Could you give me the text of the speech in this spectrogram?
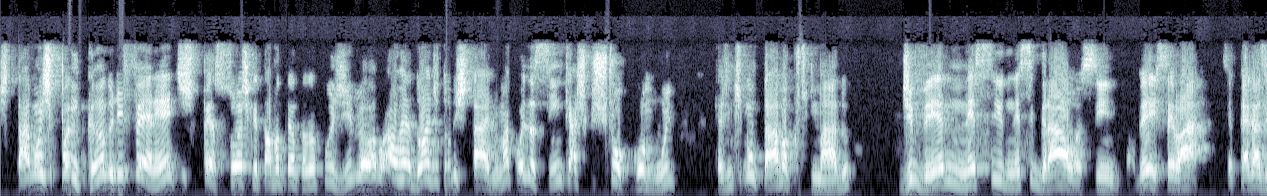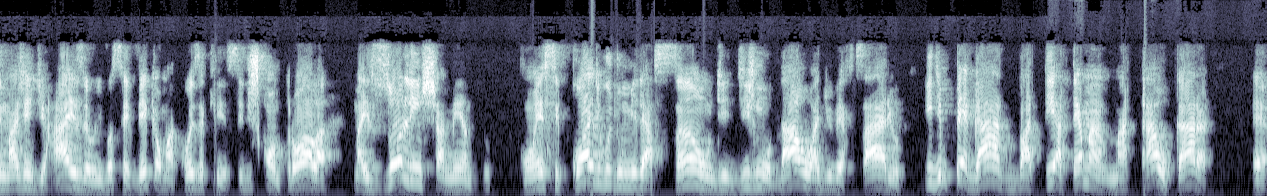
estavam espancando diferentes pessoas que estavam tentando fugir ao, ao redor de todo o estádio. Uma coisa assim que acho que chocou muito, que a gente não estava acostumado de ver nesse, nesse grau, assim, talvez, sei lá, você pega as imagens de Heisel e você vê que é uma coisa que se descontrola, mas o linchamento com esse código de humilhação, de desnudar o adversário e de pegar, bater até matar o cara, é,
